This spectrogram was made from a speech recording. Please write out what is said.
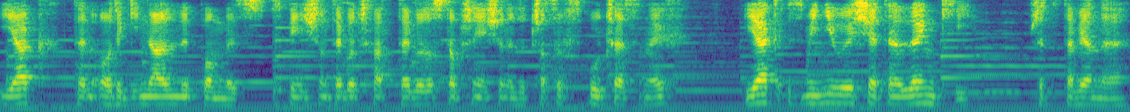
jak ten oryginalny pomysł z 54 został przeniesiony do czasów współczesnych, jak zmieniły się te lęki przedstawiane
